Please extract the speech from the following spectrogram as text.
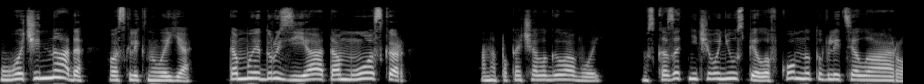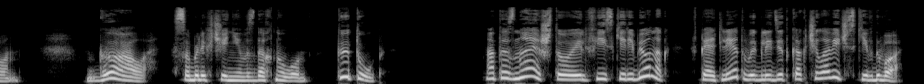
«Очень надо!» — воскликнула я. «Там мои друзья, там Оскар!» Она покачала головой, но сказать ничего не успела, в комнату влетела Аарон. «Гала!» — с облегчением вздохнул он. «Ты тут!» «А ты знаешь, что эльфийский ребенок в пять лет выглядит как человеческий в два?»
